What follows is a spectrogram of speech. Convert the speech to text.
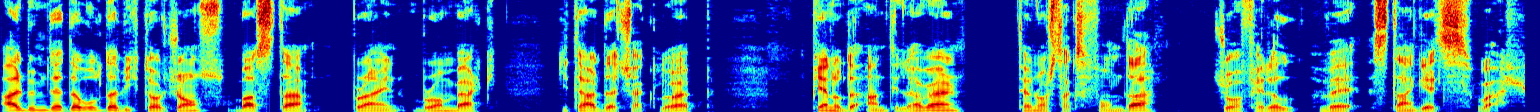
Albümde davulda Victor Jones, basta Brian Bromberg, gitarda Chuck Loeb, piyanoda Andy Laverne, tenor saksafonda Joe Farrell ve Stan Getz var.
